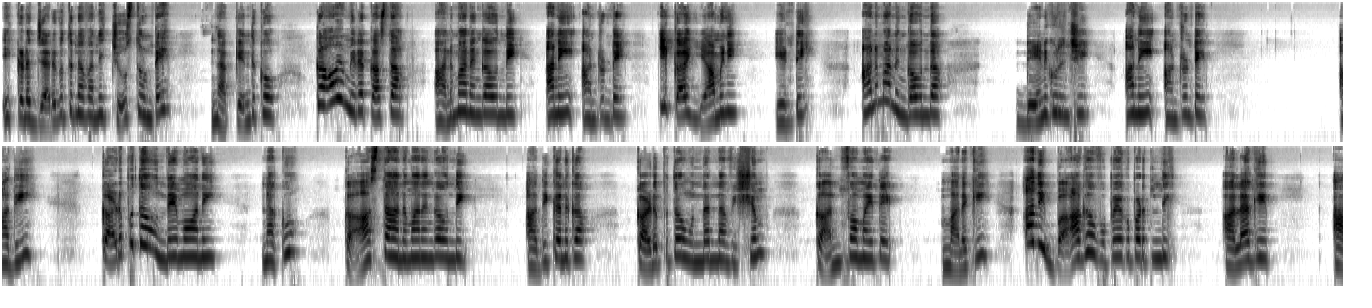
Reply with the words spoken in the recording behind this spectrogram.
ఇక్కడ జరుగుతున్నవన్నీ చూస్తుంటే నాకెందుకో కావ్య మీద కాస్త అనుమానంగా ఉంది అని అంటుంటే ఇక యామిని ఏంటి? అనుమానంగా ఉందా? దేని గురించి? అని అంటుంటే అది కడుపుతో ఉందేమో అని. నాకు కాస్త అనుమానంగా ఉంది. అది కనుక కడుపుతో ఉందన్న విషయం కన్ఫర్మ్ అయితే మనకి అది బాగా ఉపయోగపడుతుంది. అలాగే ఆ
